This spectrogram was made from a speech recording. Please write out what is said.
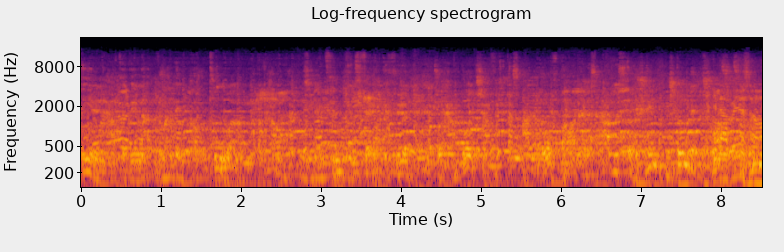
Tieren hatte den Hauptmann den Kontur. Hauptmann in den Flügelstellen geführt zur Botschaft, dass alle Hochbauer eines Abends zur bestimmten Stunde geschlossen sind.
